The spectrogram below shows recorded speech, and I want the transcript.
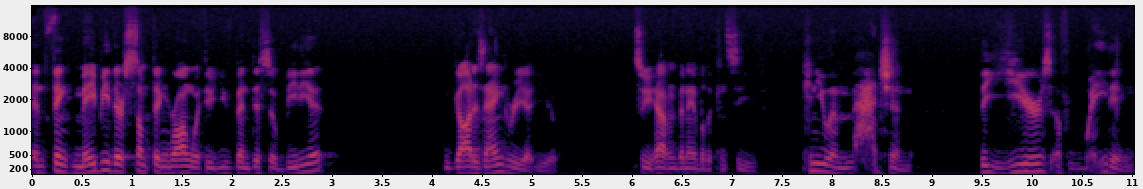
and think maybe there's something wrong with you. You've been disobedient. God is angry at you, so you haven't been able to conceive. Can you imagine the years of waiting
